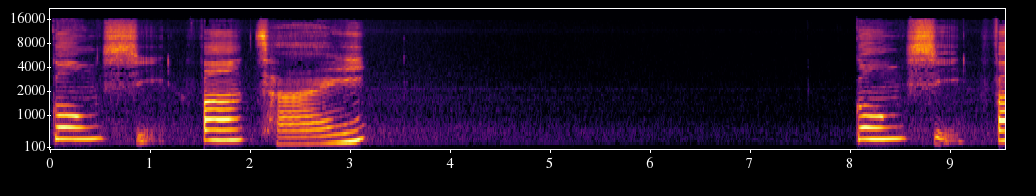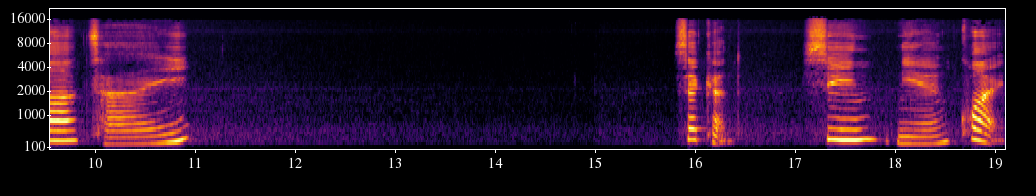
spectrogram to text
恭喜发财。恭喜发财。 Second，新年快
